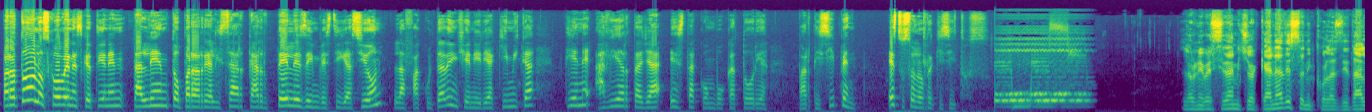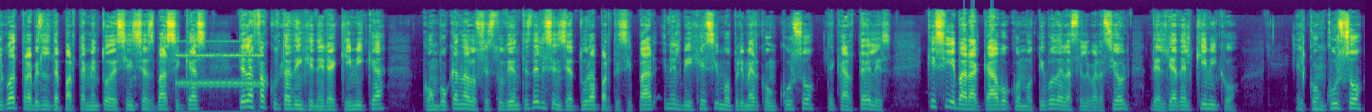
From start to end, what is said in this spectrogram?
Para todos los jóvenes que tienen talento para realizar carteles de investigación, la Facultad de Ingeniería Química tiene abierta ya esta convocatoria. Participen. Estos son los requisitos. La Universidad Michoacana de San Nicolás de Hidalgo, a través del Departamento de Ciencias Básicas de la Facultad de Ingeniería Química, convocan a los estudiantes de licenciatura a participar en el vigésimo primer concurso de carteles, que se llevará a cabo con motivo de la celebración del Día del Químico. El concurso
